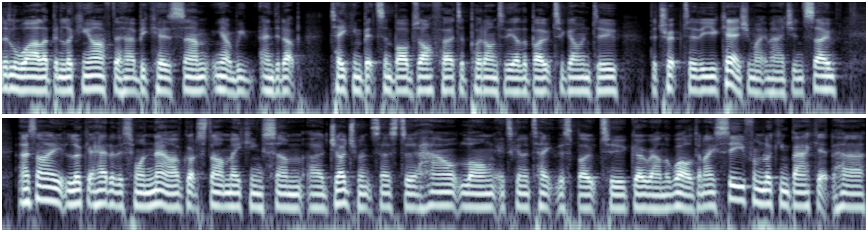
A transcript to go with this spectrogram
little while. I've been looking after her because um, you know we ended up taking bits and bobs off her to put onto the other boat to go and do the trip to the UK, as you might imagine. So. As I look ahead of this one now, I've got to start making some uh, judgments as to how long it's going to take this boat to go around the world. And I see from looking back at her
